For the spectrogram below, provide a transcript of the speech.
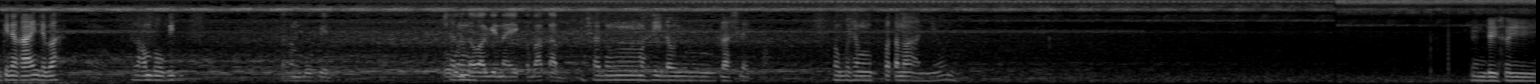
Yung kinakain, di ba? Malakang bukid. Ang bukid. Kung nung- tawagin ay kabakab. Masyadong masilaw yung flashlight. Huwag mo siyang patamaan yun. Yan guys ay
